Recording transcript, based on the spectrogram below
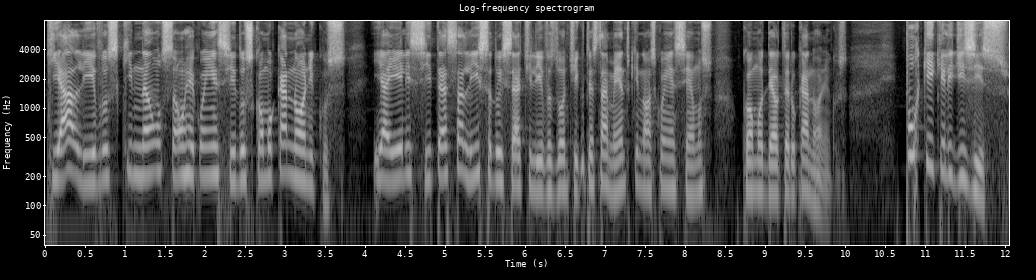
que há livros que não são reconhecidos como canônicos. E aí ele cita essa lista dos sete livros do Antigo Testamento que nós conhecemos como deuterocanônicos. Por que, que ele diz isso?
